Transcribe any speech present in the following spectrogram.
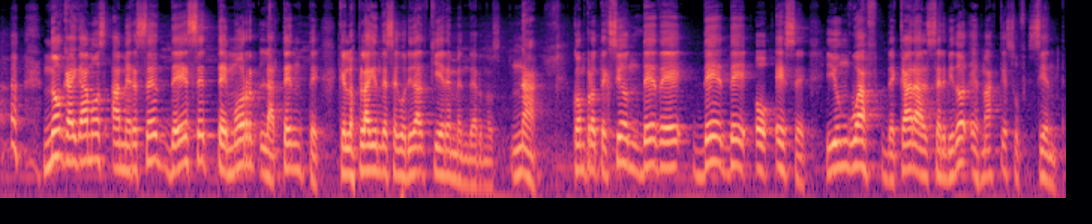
no caigamos a merced de ese temor latente que los plugins de seguridad quieren vendernos. Nah con protección DD, DDoS y un WAF de cara al servidor es más que suficiente.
